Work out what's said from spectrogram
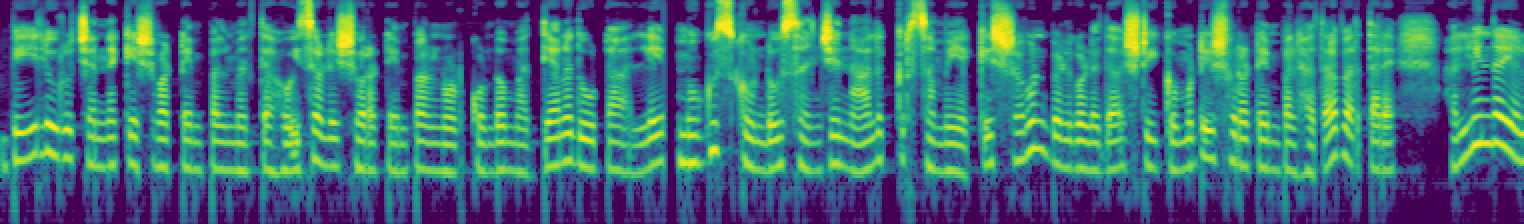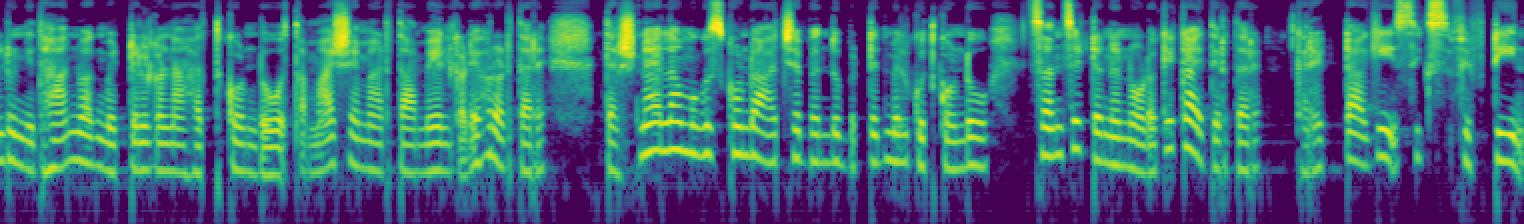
ಬೇಲೂರು ಚನ್ನಕೇಶವ ಟೆಂಪಲ್ ಮತ್ತು ಹೊಯ್ಸಳೇಶ್ವರ ಟೆಂಪಲ್ ನೋಡಿಕೊಂಡು ಮಧ್ಯಾಹ್ನದ ಊಟ ಅಲ್ಲೇ ಮುಗಿಸ್ಕೊಂಡು ಸಂಜೆ ನಾಲ್ಕರ ಸಮಯಕ್ಕೆ ಶ್ರವಣ ಬೆಳಗೊಳದ ಶ್ರೀ ಗೊಮ್ಮಟೇಶ್ವರ ಟೆಂಪಲ್ ಹತ್ರ ಬರ್ತಾರೆ. ಅಲ್ಲಿಂದ ಎಲ್ಲರೂ ನಿಧಾನವಾಗಿ ಮೆಟ್ಟಿಲುಗಳನ್ನ ಹತ್ಕೊಂಡು ತಮಾಷೆ ಮಾಡ್ತಾ ಮೇಲ್ಗಡೆ ಹೊರಡ್ತಾರೆ. ದರ್ಶನ ಎಲ್ಲ ಮುಗಿಸ್ಕೊಂಡು ಆಚೆ ಬಂದು ಬೆಟ್ಟದ ಮೇಲೆ ಕೂತ್ಕೊಂಡು ಸನ್ಸೆಟ್ಟನ್ನು ನೋಡೋಕ್ಕೆ ಕಾಯ್ತಿರ್ತಾರೆ. ಕರೆಕ್ಟಾಗಿ ಸಿಕ್ಸ್ ಫಿಫ್ಟೀನ್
